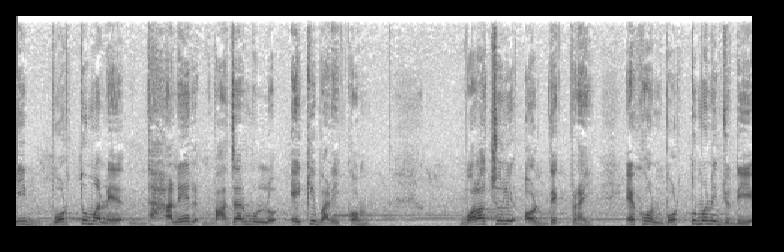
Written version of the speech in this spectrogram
এই বর্তমানে ধানের বাজার মূল্য একেবারেই কম। বলা চলে অর্ধেক প্রায়। এখন বর্তমানে যদি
